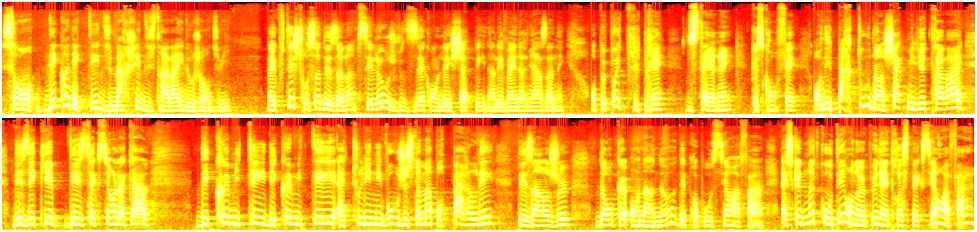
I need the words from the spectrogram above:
sont déconnectés du marché du travail d'aujourd'hui? Bien, écoutez, je trouve ça désolant. Puis c'est là où je vous disais qu'on l'a échappé dans les 20 dernières années. On ne peut pas être plus près du terrain que ce qu'on fait. On est partout dans chaque milieu de travail, des équipes, des sections locales, des comités, des comités à tous les niveaux, justement pour parler des enjeux. Donc, euh, on en a des propositions à faire. Est-ce que de notre côté, on a un peu d'introspection à faire?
